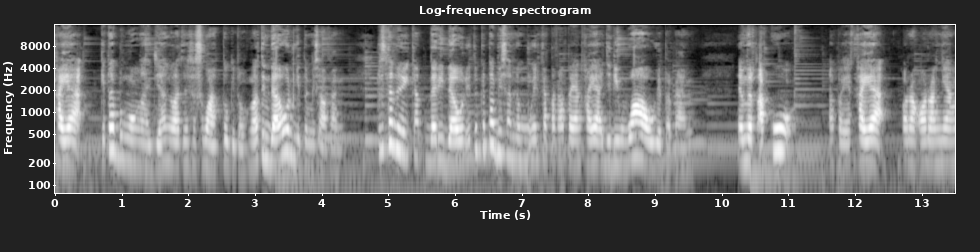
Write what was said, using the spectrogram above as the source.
kayak kita bengong aja ngeliatin sesuatu gitu ngeliatin daun gitu misalkan. Terus kita dari dari daun itu kita bisa nemuin kata-kata yang kayak jadi wow gitu kan. Dan menurut aku apa ya kayak orang-orang yang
